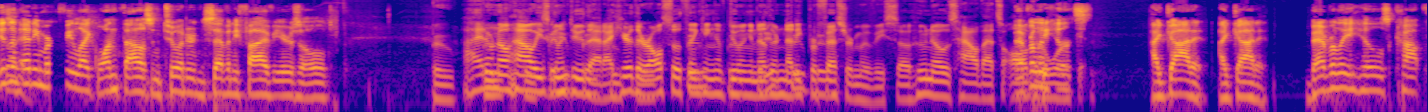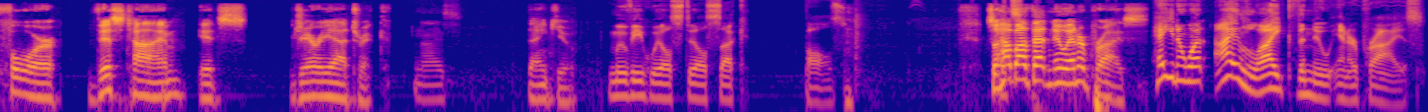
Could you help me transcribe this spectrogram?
isn't. Eddie Murphy like 1,275 years old? Boo. I don't know how he's going to do that. I hear they're also boo, thinking of boo, doing another boo, Nutty boo, boo. Professor movie. So who knows how that's all going to work. Hills. I got it. I got it. Beverly Hills Cop 4. This time, it's geriatric. Nice. Thank you. Movie will still suck balls. So how about that new Enterprise? Hey, you know what? I like the new Enterprise.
